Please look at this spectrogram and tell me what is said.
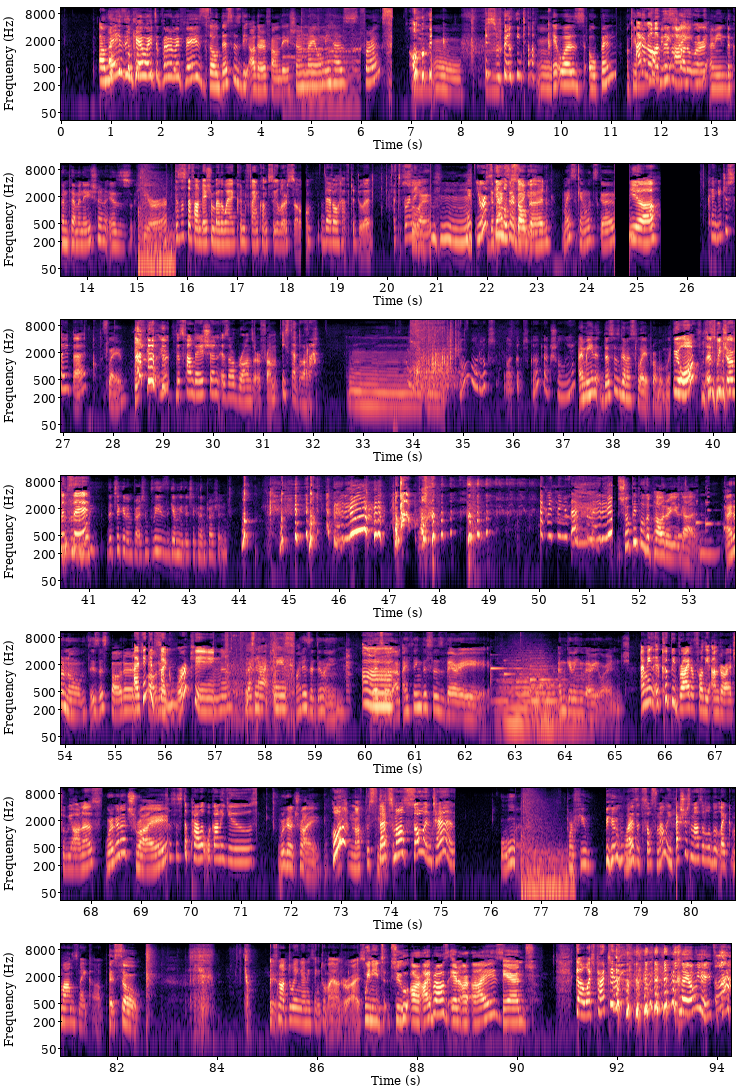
Amazing! Can't wait to put it on my face. So this is the other foundation Naomi has for us. Oh, it's really dark. Mm. It was open. Okay. I don't know how this is I- gonna work. maybe- I mean, the contamination is here. This is the foundation, by the way. I couldn't find concealer, so that'll have to do it. It's burning. Mm-hmm. So, Your skin looks so baggy. good. my skin looks good. Yeah. Can you just say it back? Slave. This foundation is our bronzer from Isadora. Mm. Oh, it looks like it's good, actually. I mean, this is gonna slay probably. Yeah, as we Germans say. The chicken impression. Please give me the chicken impression. Everything is escalating. Show people the powder you got. I don't know. Is this powder? I think it's like working. Let's not, please. What is it doing? Mm. That's what I'm, I think this is very. I'm giving very orange. I mean, it could be brighter for the under eye, to be honest. We're gonna try. This is the palette we're gonna use. We're gonna try. What? Not the snake. That smells so intense. Ooh. Perfume. Why is it so smelly? It actually smells a little bit like mom's makeup. So It's not doing anything to my under eyes. we need to our eyebrows and our eyes and Go watch part two. Naomi hates me.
